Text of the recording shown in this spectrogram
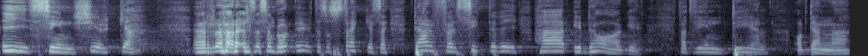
i sin kyrka. En rörelse som går ut och så sträcker sig. Därför sitter vi här idag för att vi är en del av denna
